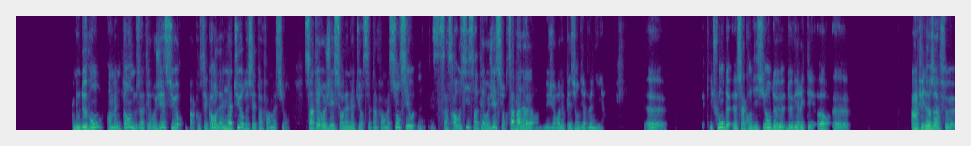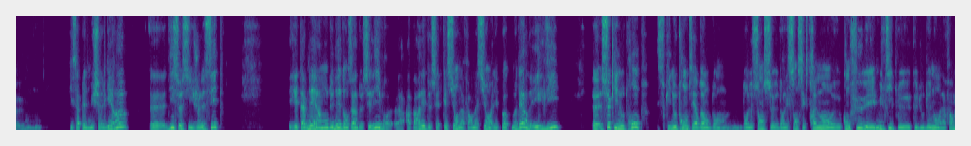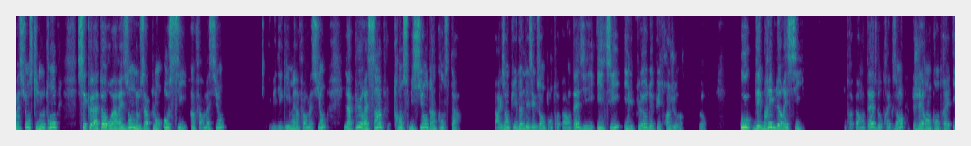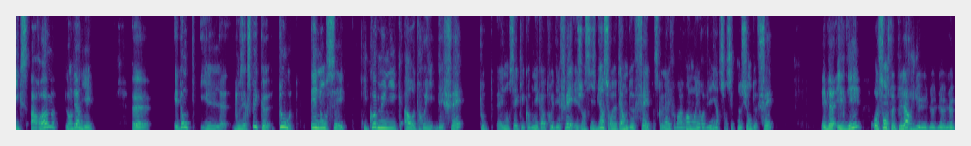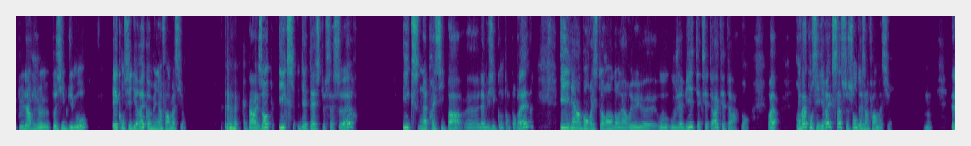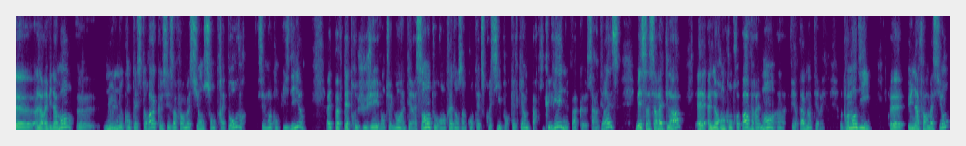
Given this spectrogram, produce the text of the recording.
nous devons en même temps nous interroger sur, par conséquent, la nature de cette information. S'interroger sur la nature de cette information, ça sera aussi s'interroger sur sa valeur, mais j'aurai l'occasion d'y revenir, euh, qui fonde euh, sa condition de, vérité. Or, euh, un philosophe qui s'appelle Michel Guérin euh, dit ceci, je le cite, il est amené à un moment donné dans un de ses livres à, parler de cette question de l'information à l'époque moderne, et il dit euh, ce qui nous trompe, ce qui nous trompe, c'est-à-dire dans, le sens, dans les sens extrêmement euh, confus et multiples que nous donnons à l'information, ce qui nous trompe, c'est que à tort ou à raison, nous appelons aussi information, il met des guillemets information, la pure et simple transmission d'un constat. Par exemple, il donne des exemples entre parenthèses. Il dit ici, il pleut depuis trois jours ou des bribes de récits. Entre parenthèses, d'autres exemples, j'ai rencontré X à Rome l'an dernier. Euh, et donc, il nous explique que tout énoncé qui communique à autrui des faits, tout énoncé qui communique à autrui des faits, et j'insiste bien sur le terme de fait, parce que là, il faudra vraiment y revenir sur cette notion de fait, eh bien, il dit, au sens le plus large, du, le plus large possible du mot, est considéré comme une information. Par exemple, X déteste sa sœur, X n'apprécie pas euh, la musique contemporaine, il y a un bon restaurant dans la rue euh, où, j'habite, etc., etc. Bon, voilà. On va considérer que ça, ce sont des informations. Hein. Euh, alors évidemment, nul ne contestera que ces informations sont très pauvres, c'est moins qu'on puisse dire. Elles peuvent être jugées éventuellement intéressantes ou rentrer dans un contexte précis pour quelqu'un de particulier, ne pas que ça intéresse, mais ça s'arrête là et elles ne rencontrent pas vraiment un véritable intérêt. Autrement dit, euh, une information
